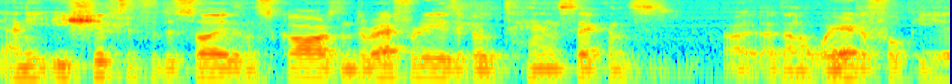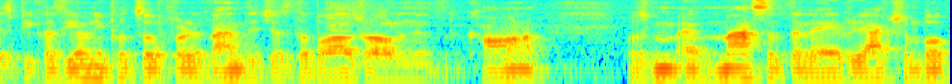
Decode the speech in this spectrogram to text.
and he, he shifts it to the side and scores, and the referee is about 10 seconds. I, I don't know where the fuck he is because he only puts up for advantage as the ball's rolling into the corner. It was a massive delayed reaction, but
